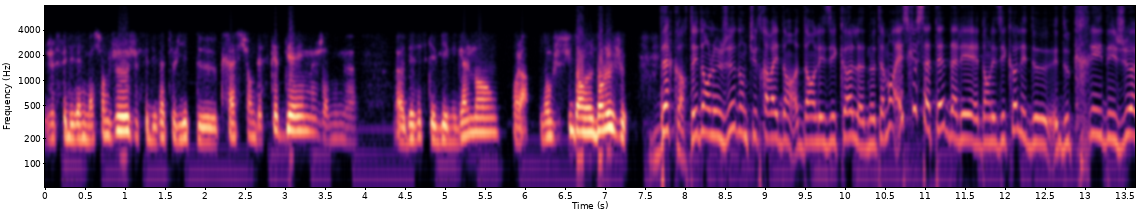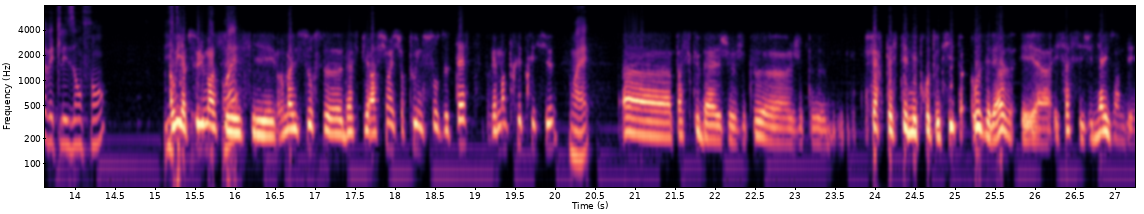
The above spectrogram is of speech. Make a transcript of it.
Je fais des animations de jeu, je fais des ateliers de création d'escape game, j'anime euh, des escape games également. Voilà, donc je suis dans le, dans le jeu. D'accord, tu es dans le jeu, donc tu travailles dans, dans les écoles notamment. Est-ce que ça t'aide d'aller dans les écoles et de, de, créer des jeux avec les enfants? Ah oui, absolument. C'est vraiment une source euh, d'inspiration et surtout une source de test vraiment très précieux. Ouais. Euh, parce que ben, je, je, peux, je peux faire tester mes prototypes aux élèves et, et ça c'est génial. Ils ont des,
